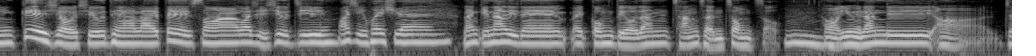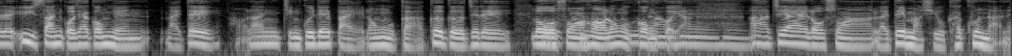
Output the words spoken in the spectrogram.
迎继续收听《来爬山》，我是秀珍，我是慧萱。咱今仔日呢要讲到咱长城纵走，嗯，吼，因为咱伫啊，这个玉山国家公园内底，吼，咱前几礼拜拢有甲各个即个路线吼，拢有讲过啊。啊，即个路线内底嘛是有较困难的，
